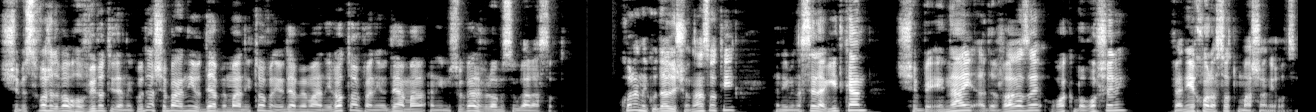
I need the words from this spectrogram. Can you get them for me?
שבסופו של דבר הוביל אותי לנקודה שבה אני יודע במה אני טוב אני יודע במה אני לא טוב ואני יודע מה אני מסוגל ולא מסוגל לעשות. כל הנקודה הראשונה הזאתי אני מנסה להגיד כאן שבעיניי הדבר הזה הוא רק בראש שלי ואני יכול לעשות מה שאני רוצה.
